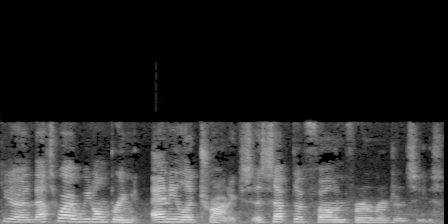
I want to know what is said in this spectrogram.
Yeah, and that's why we don't bring any electronics except a phone for emergencies.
